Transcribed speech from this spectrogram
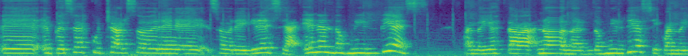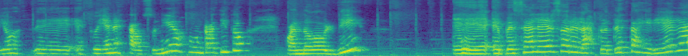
eh, empecé a escuchar sobre, sobre Grecia en el 2010 cuando yo estaba, no, en el 2010, y cuando yo eh, estudié en Estados Unidos un ratito, cuando volví, eh, empecé a leer sobre las protestas griegas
